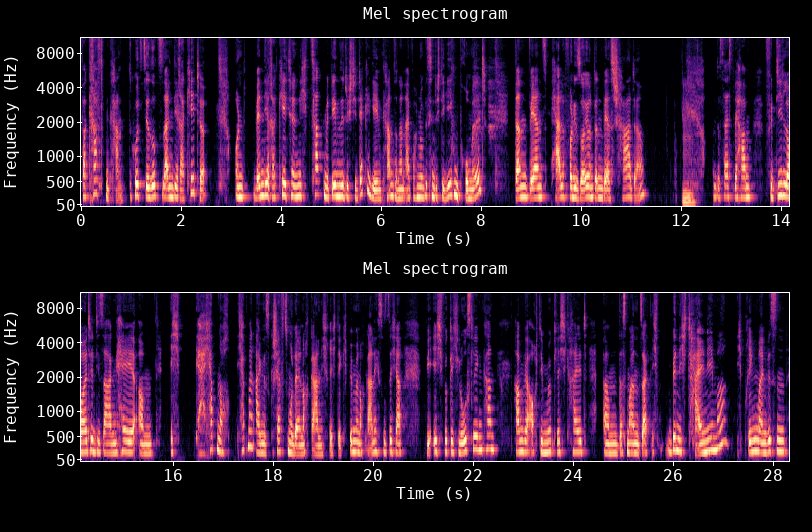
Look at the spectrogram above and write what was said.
verkraften kann. Du holst dir sozusagen die Rakete. Und wenn die Rakete nichts hat, mit dem sie durch die Decke gehen kann, sondern einfach nur ein bisschen durch die Gegend brummelt, dann wären es Perle vor die Säue und dann wäre es schade. Mhm. Und das heißt, wir haben für die Leute, die sagen, hey, ähm, ich ja, ich habe noch, ich habe mein eigenes Geschäftsmodell noch gar nicht richtig. Ich bin mir noch gar nicht so sicher, wie ich wirklich loslegen kann. Haben wir auch die Möglichkeit, ähm, dass man sagt, ich bin nicht Teilnehmer, ich bringe mein Wissen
